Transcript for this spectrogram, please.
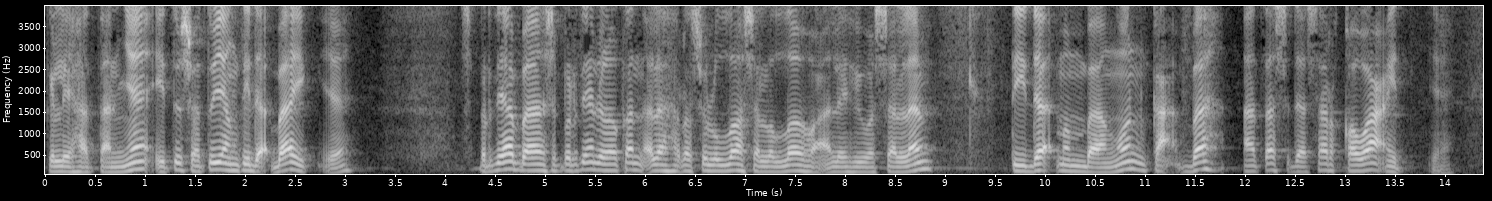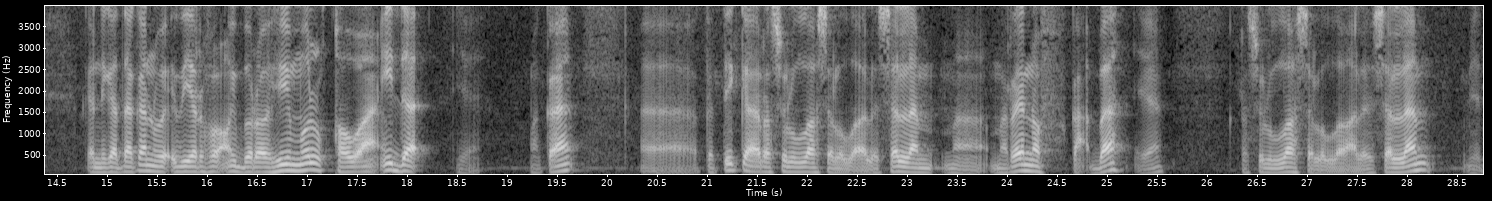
kelihatannya itu suatu yang tidak baik ya. Seperti apa? Seperti yang dilakukan oleh Rasulullah Sallallahu Alaihi Wasallam tidak membangun Ka'bah atas dasar qawaid ya. Kan dikatakan wa yarfa'u Ibrahimul qawaida ya. Maka uh, ketika Rasulullah sallallahu alaihi wasallam merenov Ka'bah ya. Rasulullah sallallahu alaihi wasallam ya,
